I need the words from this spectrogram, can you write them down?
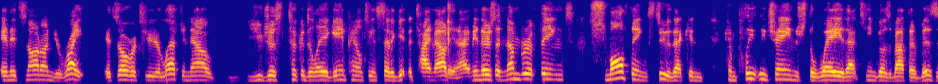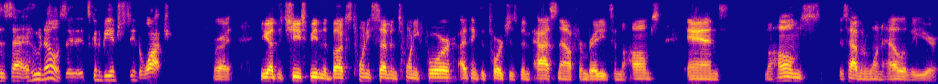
and it's not on your right, it's over to your left, and now you just took a delay of game penalty instead of getting a timeout in. I mean, there's a number of things, small things too, that can completely change the way that team goes about their business. Uh, who knows? It's going to be interesting to watch. Right. You got the Chiefs beating the Bucks 27-24. I think the torch has been passed now from Brady to Mahomes, and Mahomes is having one hell of a year.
